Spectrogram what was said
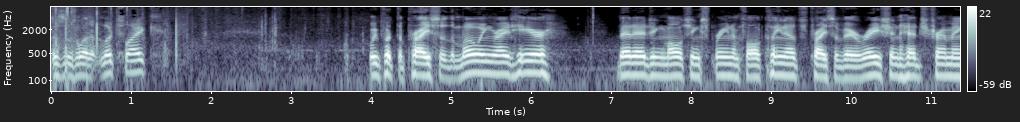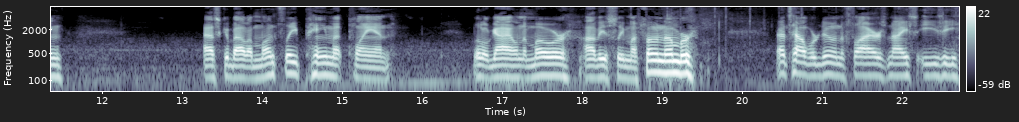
this is what it looks like. We put the price of the mowing right here. Bed edging, mulching, spring and fall cleanups, price of aeration, hedge trimming. Ask about a monthly payment plan little guy on the mower, obviously my phone number. That's how we're doing the flyers, nice, easy,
